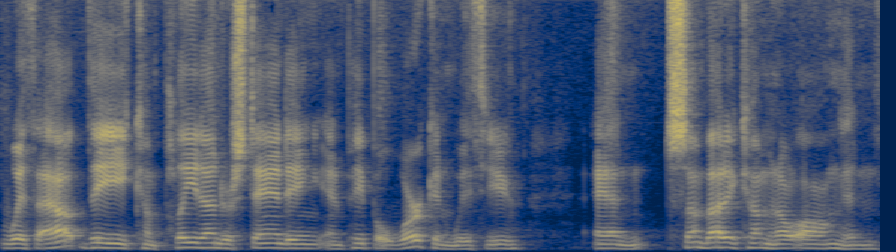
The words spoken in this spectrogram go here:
without the complete understanding and people working with you and somebody coming along and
